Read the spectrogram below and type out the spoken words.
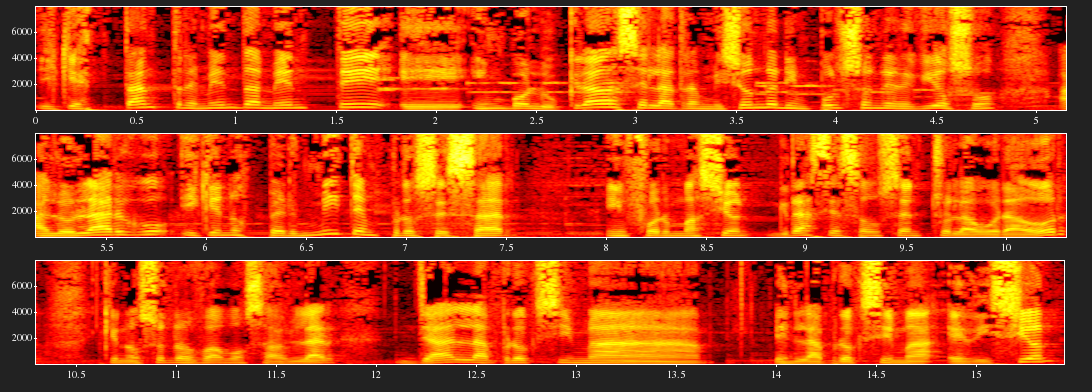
y que están tremendamente eh, involucradas en la transmisión del impulso nervioso a lo largo y que nos permiten procesar información gracias a un centro elaborador que nosotros vamos a hablar ya en la próxima en la próxima edición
